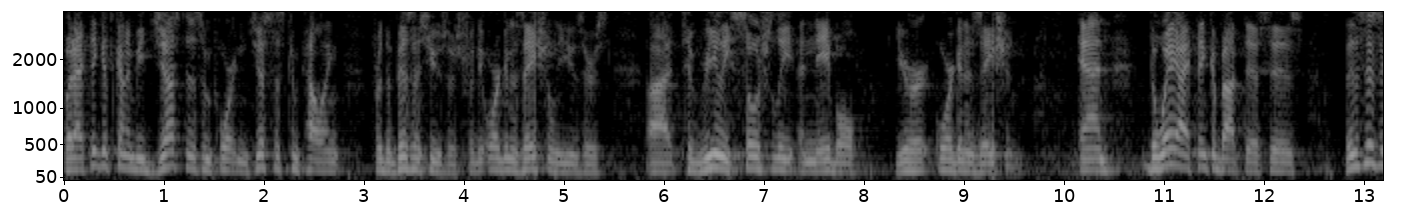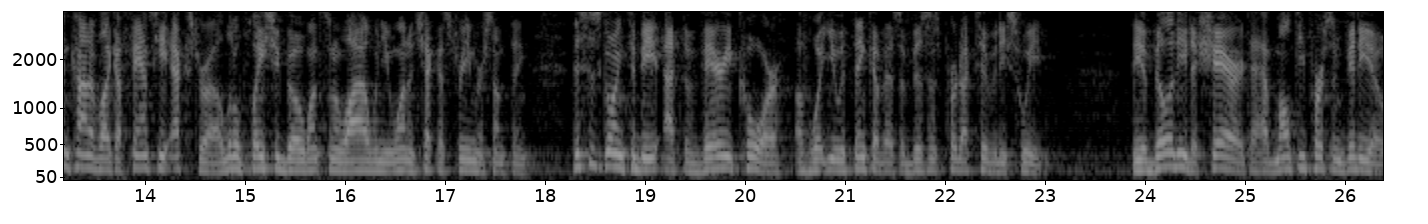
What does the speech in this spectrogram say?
But I think it's going to be just as important, just as compelling for the business users, for the organizational users, uh, to really socially enable your organization. And the way I think about this is this isn't kind of like a fancy extra, a little place you go once in a while when you want to check a stream or something. This is going to be at the very core of what you would think of as a business productivity suite. The ability to share, to have multi person video,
